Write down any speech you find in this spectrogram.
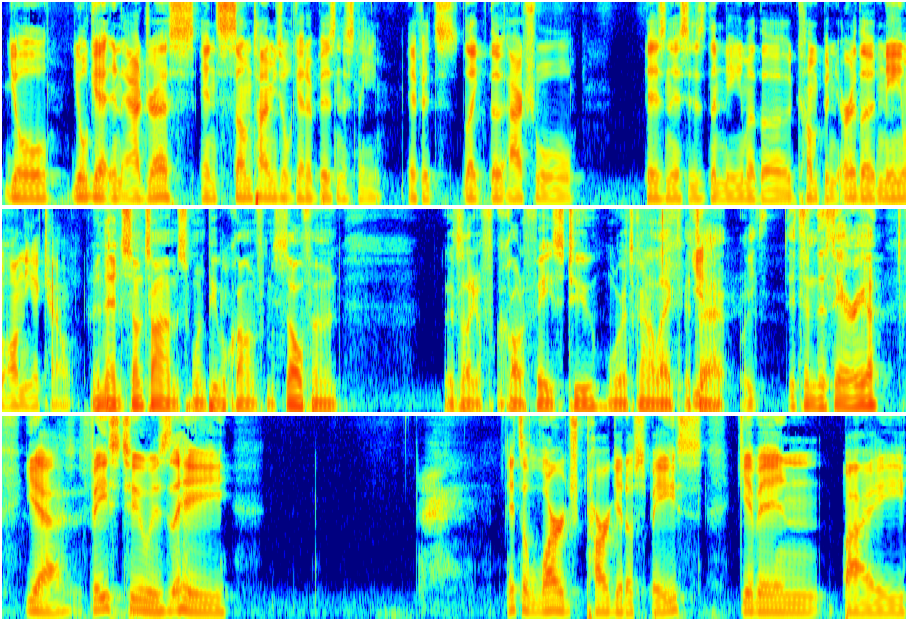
you'll you'll get an address and sometimes you'll get a business name if it's like the actual business is the name of the company or the name on the account. And then sometimes when people call them from a cell phone, it's like a called a phase two, where it's kind of like it's Yeah. a it's in this area. Yeah, phase 2 is a it's a large target of space given by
